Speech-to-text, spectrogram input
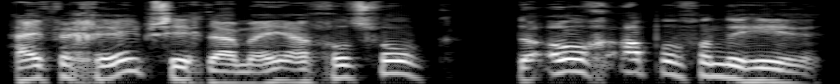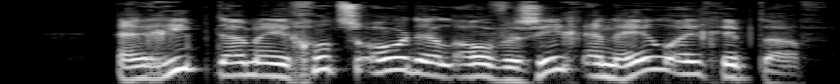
Hij vergreep zich daarmee aan Gods volk, de oogappel van de Heere, en riep daarmee Gods oordeel over zich en heel Egypte af.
